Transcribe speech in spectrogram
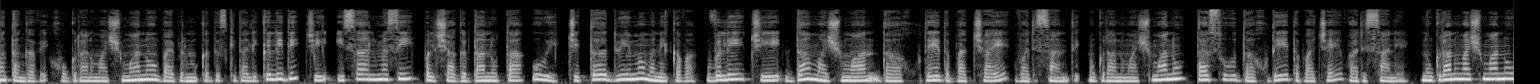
متنګوي خو ګران ماشومانو بایبل مقدس کې دالي کلی دي چې عیسی مسیح خپل شاګردانو ته وې چې ته دوی ممنه کوا ولې چې دا ماشومان د خدای د بادشاہي وارثان دي نو ګران ماشومانو تاسو د خدای د بادشاہي وارثان یې نو ګران ماشومانو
